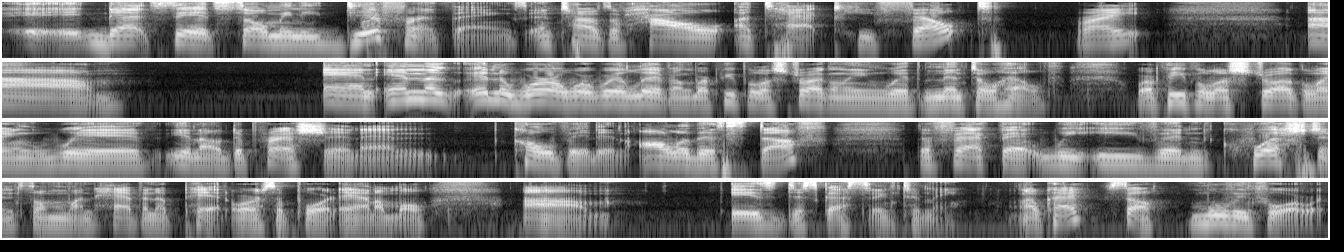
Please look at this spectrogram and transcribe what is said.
it, that said so many different things in terms of how attacked he felt, right? Um, and in the in the world where we're living where people are struggling with mental health where people are struggling with you know depression and COVID and all of this stuff, the fact that we even question someone having a pet or a support animal um, is disgusting to me. Okay, so moving forward,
